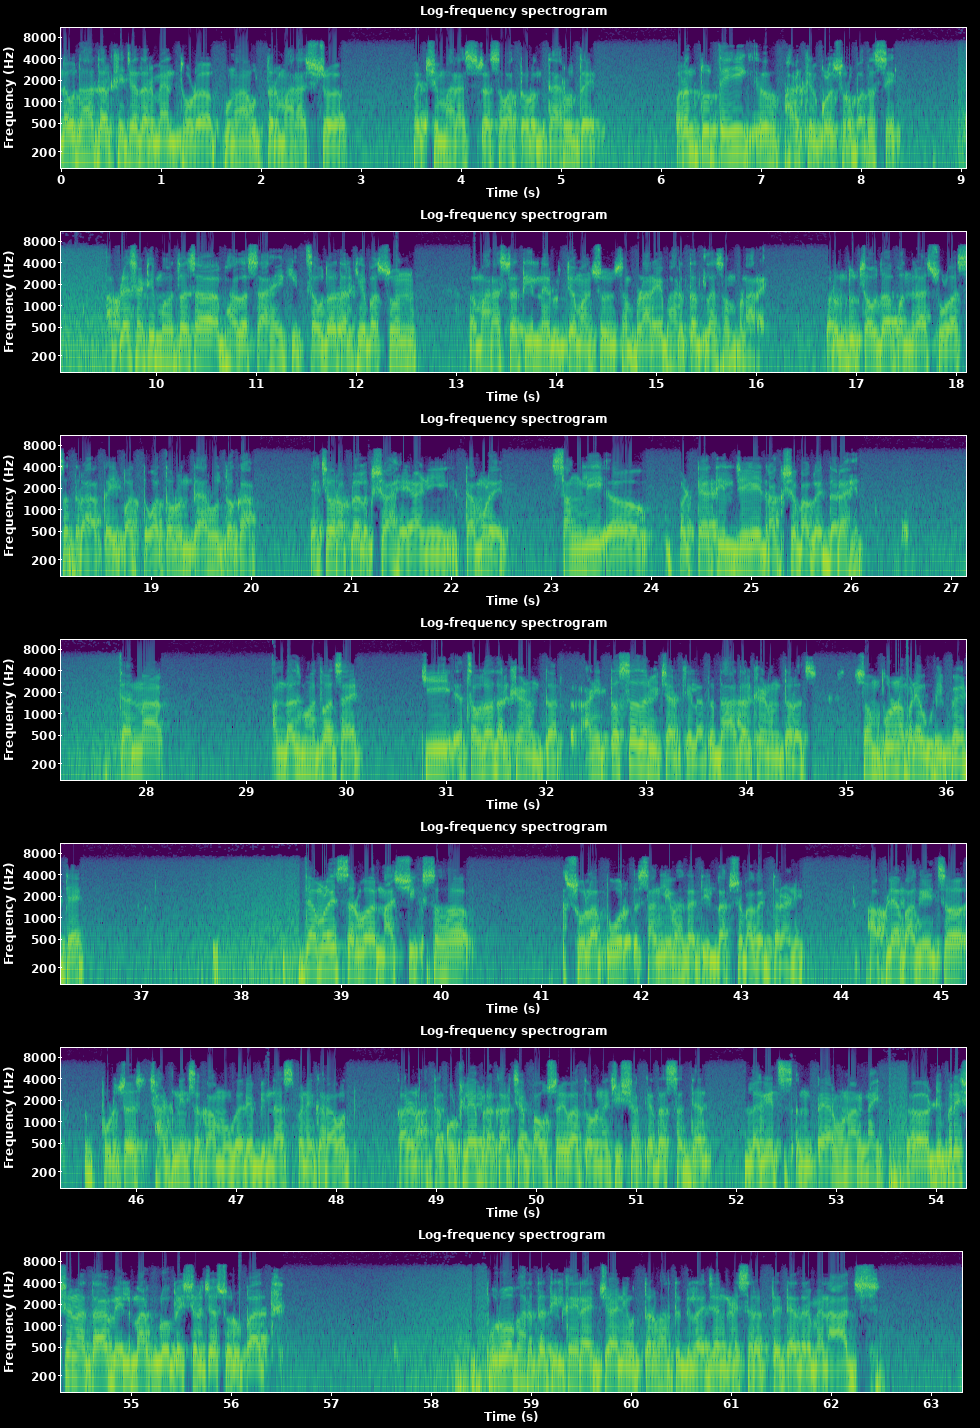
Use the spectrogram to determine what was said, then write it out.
नऊ दहा तारखेच्या दरम्यान थोडं पुन्हा उत्तर महाराष्ट्र पश्चिम महाराष्ट्र असं वातावरण तयार होत आहे परंतु तेही फार किरकोळ स्वरूपात असेल. आपल्यासाठी महत्त्वाचा भाग असा आहे की चौदा तारखेपासून महाराष्ट्रातील नैऋत्य मान्सून संपणार आहे भारतातला संपणार आहे. परंतु चौदा पंधरा सोळा सतरा काही पात वातावरण तयार होतं का? याच्यावर आपलं लक्ष आहे आणि त्यामुळे सांगली पट्ट्यातील जे द्राक्ष बागायतदार आहेत त्यांना अंदाज महत्त्वाचा आहे. की चौदा तारखेनंतर आणि तसं जर विचार केला तर दहा तारखेनंतरच संपूर्णपणे उघडी मिळते त्यामुळे सर्व नाशिकसह सोलापूर सांगली भागातील द्राक्ष बागायतदारांनी आपल्या बागेचं पुढचं छाटणीचं काम वगैरे बिंदास्तपणे करावं. कारण आता कुठल्याही प्रकारच्या पावसाळी वातावरणाची शक्यता सध्या लगेच तयार होणार नाही. डिप्रेशन आता वेलमार्क लो प्रेशरच्या स्वरूपात पूर्व भारतातील काही राज्य आणि उत्तर भारतातील राज्यांकडे सरकते त्या दरम्यान आज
